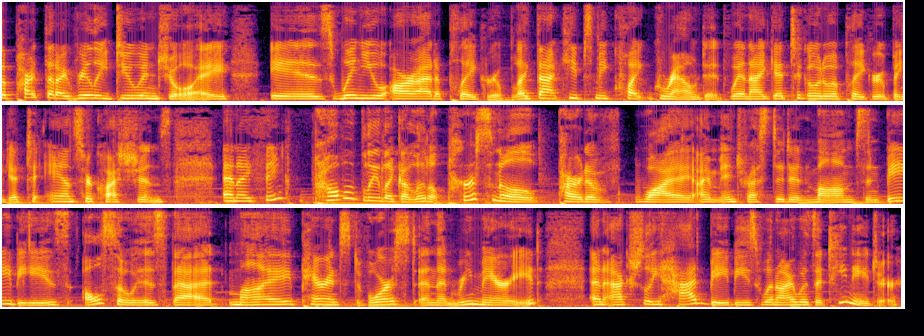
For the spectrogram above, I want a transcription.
The part that I really do enjoy is when you are at a playgroup. Like that keeps me quite grounded when I get to go to a playgroup and get to answer questions. And I think probably like a little personal part of why I'm interested in moms and babies also is that my parents divorced and then remarried and actually had babies when I was a teenager.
